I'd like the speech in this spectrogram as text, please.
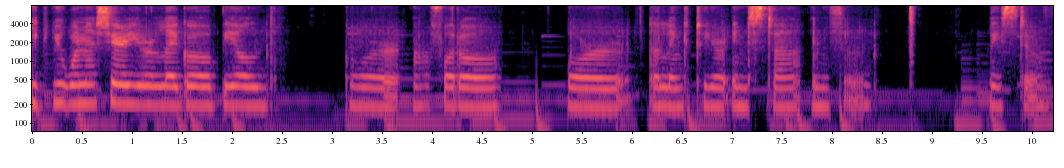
If you want to share your Lego build or a photo or a link to your Insta, anything, please do.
